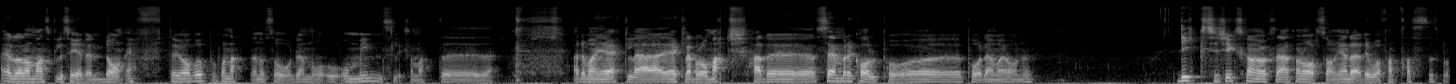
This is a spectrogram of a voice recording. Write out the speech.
eller om man skulle se den dagen efter. Jag var uppe på natten och såg den och, och, och minns liksom att eh, ja, det var en jäkla, jäkla bra match. Hade sämre koll på, eh, på den än vad jag har nu. Dixie Chicks kom ju också, nationalsången där. Det var fantastiskt bra.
